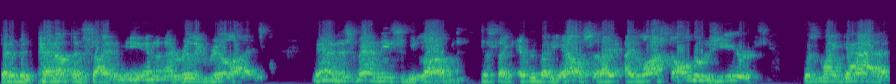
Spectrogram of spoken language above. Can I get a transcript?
that had been pent up inside of me, and, I really realized, man, this man needs to be loved just like everybody else, and I, I lost all those years with my dad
